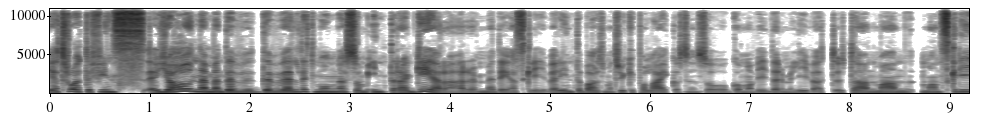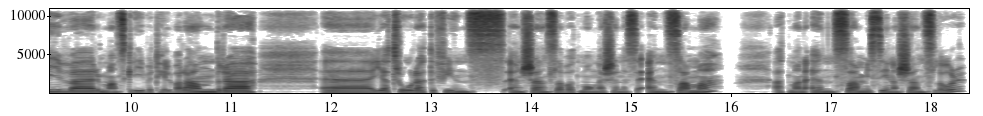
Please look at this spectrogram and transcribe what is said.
Jag tror att det finns, ja, nej, men det, det är väldigt många som interagerar med det jag skriver. Inte bara att man trycker på like och sen så går man vidare med livet. Utan man, man skriver, man skriver till varandra. Eh, jag tror att det finns en känsla av att många känner sig ensamma. Att man är ensam i sina känslor.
